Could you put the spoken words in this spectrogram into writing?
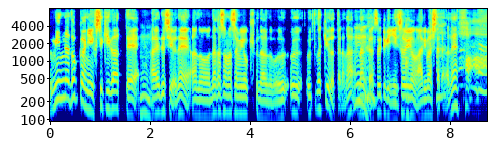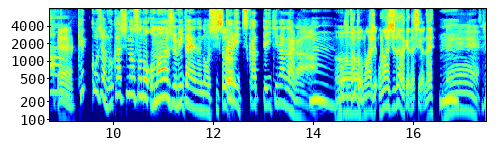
みんなどっかに布石があって、うん。あれですよね。あの、長澤まさみ大きくなるのも、う、う、ウルトラ Q だったかな、うん。なんか、そういう時にそういうのがありましたからね。はあ、ええ。結構じゃあ昔のそのオマージュみたいなのをしっかり使っていきながら、うん。もうほとんどオうんマージュ、オマージュだらけですよね。ねえ。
